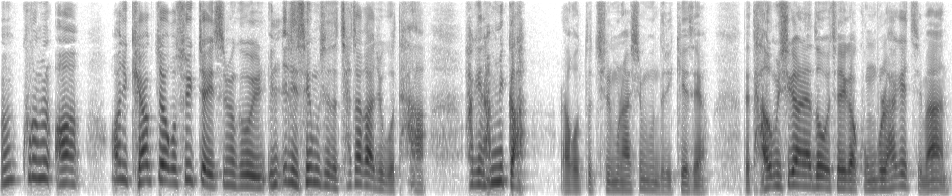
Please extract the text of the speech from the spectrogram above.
어? 그러면 아 아니 계약자하고 수익자 있으면 그걸 일일이 세무서에서 찾아가지고 다 하긴 합니까? 라고 또 질문하신 분들이 계세요. 근데 다음 시간에도 저희가 공부를 하겠지만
